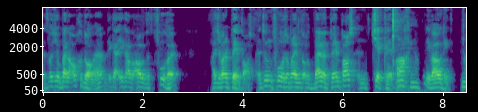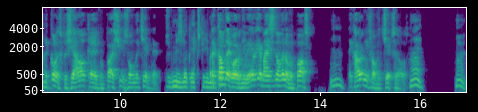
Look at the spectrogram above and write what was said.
Het wordt je ook bijna opgedrongen. Hè? Ik, ik had altijd vroeger, had je gewoon een pinpas. En toen vroegen ze op een gegeven moment of ik bij mijn pinpas een chipknip had. Ach ja. Die wou ik niet. Nee. Dan kon ik speciaal, kreeg ik een pasje zonder chipknip. Dat is ook een mislukt Maar experiment. dat kan tegenwoordig niet meer. Ja, maar hij zit nog wel op mijn pas. Hmm. Ik hou er niet van, van chips en alles. Nee. Nee.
